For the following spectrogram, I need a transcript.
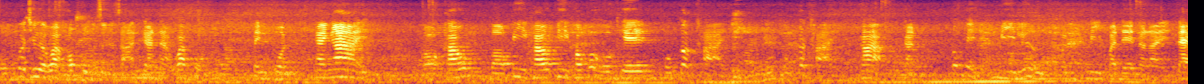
ผมก็เชื่อว่าเขาคงสื่อสารกันนะว่าผมเป็นคนง่ายๆ บอกเขาบอกพี่เขาพี่เขาก็โอเค ผมก็ถ่ายผมก็ถ่ายภาพกัน ก็ไม่เห็นมีเรื่องมีประเด็นอะไร แต่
